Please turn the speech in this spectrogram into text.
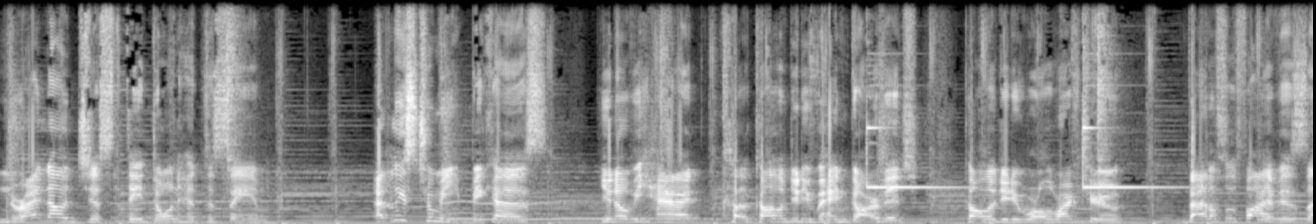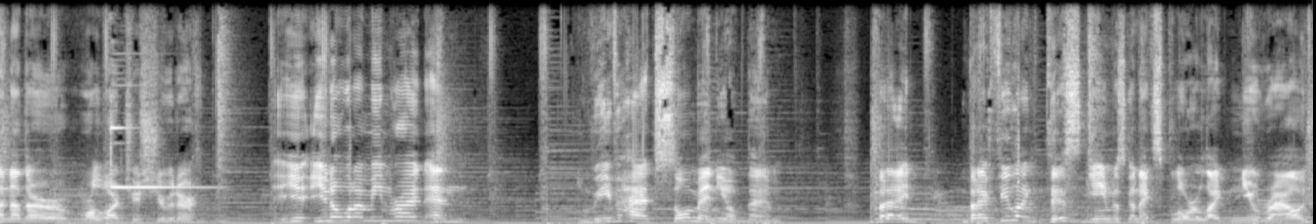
Right now, just they don't hit the same. At least to me, because, you know, we had Call of Duty Van Garbage, Call of Duty World War II, Battlefield 5 is another World War II shooter. Y you know what I mean, right? And we've had so many of them. But I but I feel like this game is gonna explore like new route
